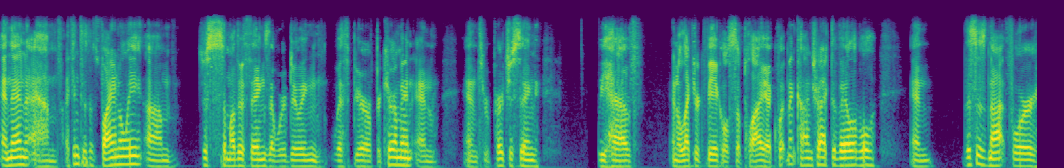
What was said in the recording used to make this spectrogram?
And then um, I think this is finally um, just some other things that we're doing with Bureau of Procurement and and through purchasing. We have an electric vehicle supply equipment contract available, and this is not for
